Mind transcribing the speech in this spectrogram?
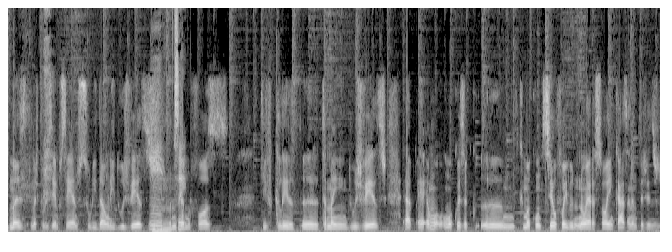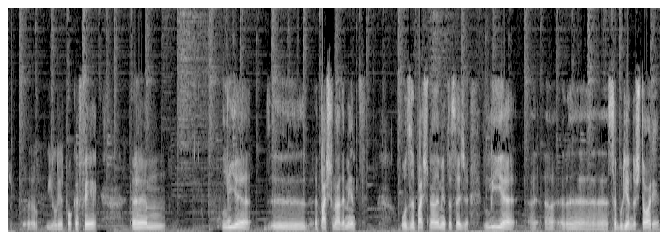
mas, mas por exemplo, 100 anos de solidão li duas vezes, Uhum, sim. Metamorfose tive que ler eh, também duas vezes. É, é uma, uma coisa que, hum, que me aconteceu, foi, não era só em casa, né, muitas vezes eh, ia ler para o café, hum, lia eh, apaixonadamente ou desapaixonadamente, ou seja, lia ah, ah, saboreando a história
